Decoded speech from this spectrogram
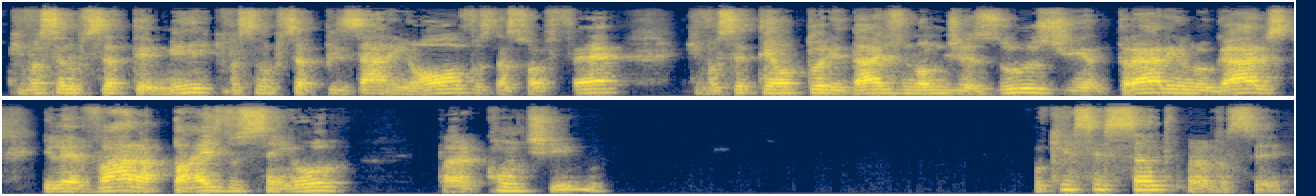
Que você não precisa temer, que você não precisa pisar em ovos na sua fé, que você tem autoridade no nome de Jesus de entrar em lugares e levar a paz do Senhor para contigo. O que é ser santo para você?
